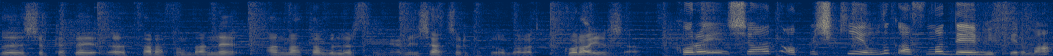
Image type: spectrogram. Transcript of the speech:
şirketi e, tarafından ne anlatabilirsin? Yani inşaat şirketi olarak Koray İnşaat. Koray İnşaat 62 yıllık aslında dev bir firma.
